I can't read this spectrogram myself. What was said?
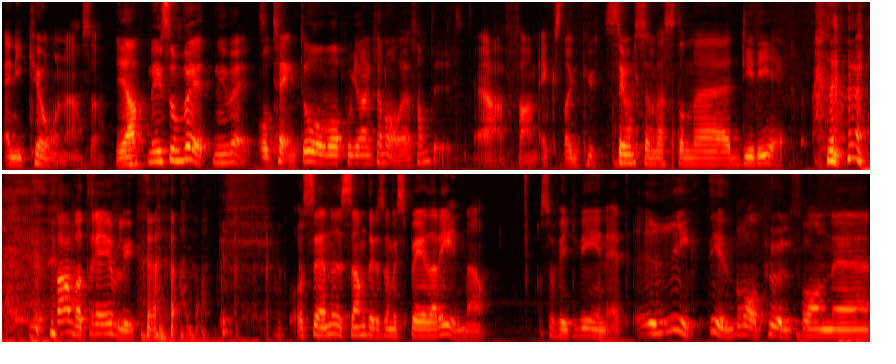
en ikon alltså. Ja. Ni som vet, ni vet. Och tänk då att vara på Gran Canaria samtidigt. Ja, fan extra gött. Solsemester med Didier. Fan vad trevligt. Och sen nu samtidigt som vi spelade in här, så fick vi in ett riktigt bra pull från eh,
